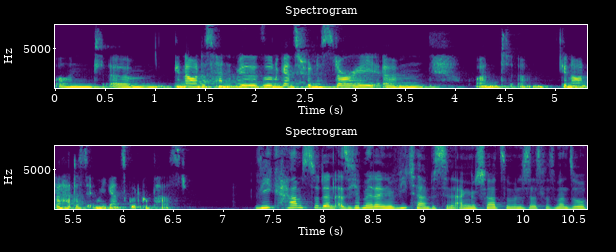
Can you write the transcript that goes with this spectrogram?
Und ähm, genau, das fanden wir so eine ganz schöne Story. Ähm, und ähm, genau, da hat das irgendwie ganz gut gepasst. Wie kamst du denn, also ich habe mir deine Vita ein bisschen angeschaut, zumindest das, was man so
